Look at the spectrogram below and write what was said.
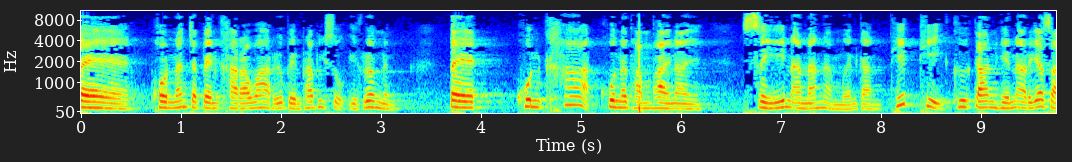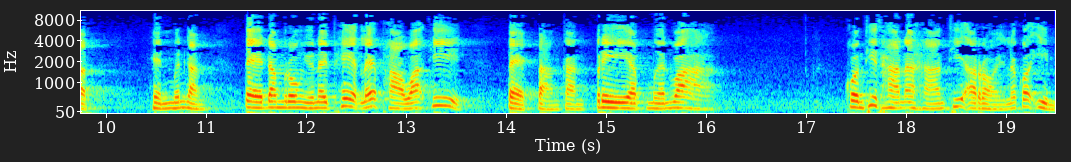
แต่คนนั้นจะเป็นคารวะหรือเป็นพระภิกษุอีกเรื่องหนึ่ง แต่คุณค่าคุณธรรมภายใน ศีลอันนั้นเหมือนกัน ทิฏฐิคือการเห็นอริยสัจเห็นเหมือนกัน แต่ดำรงอยู่ในเพศและภาวะที่แตกต่างกันเปรียบเหมือนว่า คนที่ทานอาหารที่อร่อยแล้วก็อิ่ม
